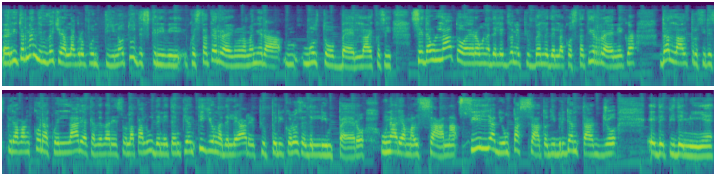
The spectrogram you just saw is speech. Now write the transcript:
Eh, ritornando invece all'agropontino, tu descrivi questa terra in una maniera m- molto bella, è così. Se da un lato era una delle zone più belle della costa tirrenica, dall'altro si respirava ancora quell'area che aveva reso la palude nei tempi antichi una delle aree più pericolose dell'impero, un'area malsana, figlia di un passato di brigantaggio ed epidemie.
